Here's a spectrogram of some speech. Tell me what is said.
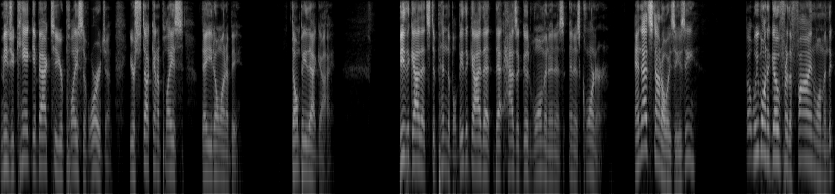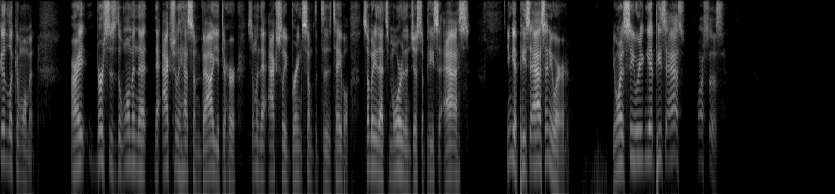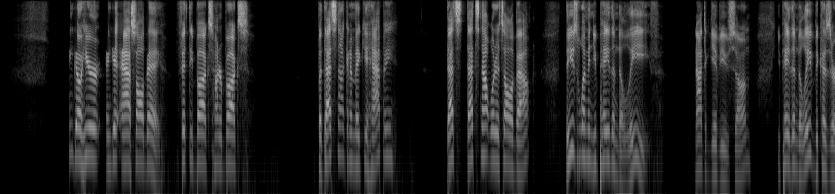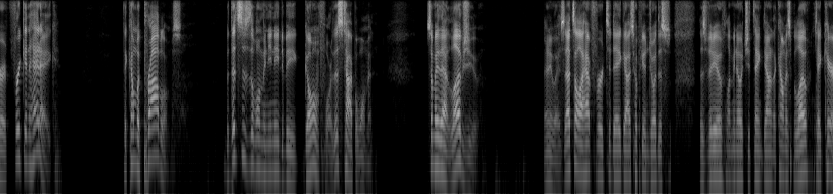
It means you can't get back to your place of origin. You're stuck in a place that you don't want to be. Don't be that guy. Be the guy that's dependable. Be the guy that that has a good woman in his in his corner. And that's not always easy. But we want to go for the fine woman, the good-looking woman. All right, versus the woman that that actually has some value to her, someone that actually brings something to the table, somebody that's more than just a piece of ass. You can get a piece of ass anywhere. You want to see where you can get a piece of ass? Watch this. You can go here and get ass all day 50 bucks, 100 bucks. But that's not going to make you happy. That's that's not what it's all about. These women you pay them to leave, not to give you some. You pay them to leave because they're a freaking headache. They come with problems. But this is the woman you need to be going for. This type of woman. Somebody that loves you. Anyways, that's all I have for today, guys. Hope you enjoyed this this video. Let me know what you think down in the comments below. Take care.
